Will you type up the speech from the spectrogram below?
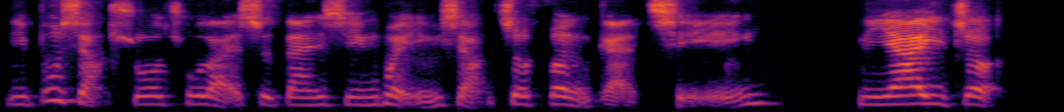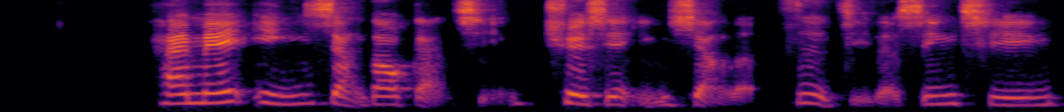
你不想说出来，是担心会影响这份感情，你压抑着，还没影响到感情，却先影响了自己的心情。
